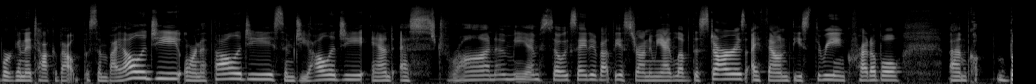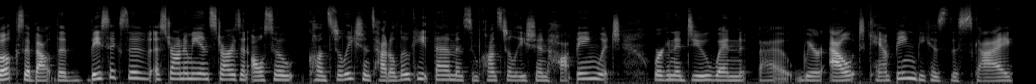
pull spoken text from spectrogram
we're going to talk about some biology, ornithology, some geology, and astronomy. I'm so excited about the astronomy. I love the stars. I found these three incredible um, books about the basics of astronomy and stars and also constellations, how to locate them, and some constellation hopping, which we're going to do when uh, we're out camping because the sky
